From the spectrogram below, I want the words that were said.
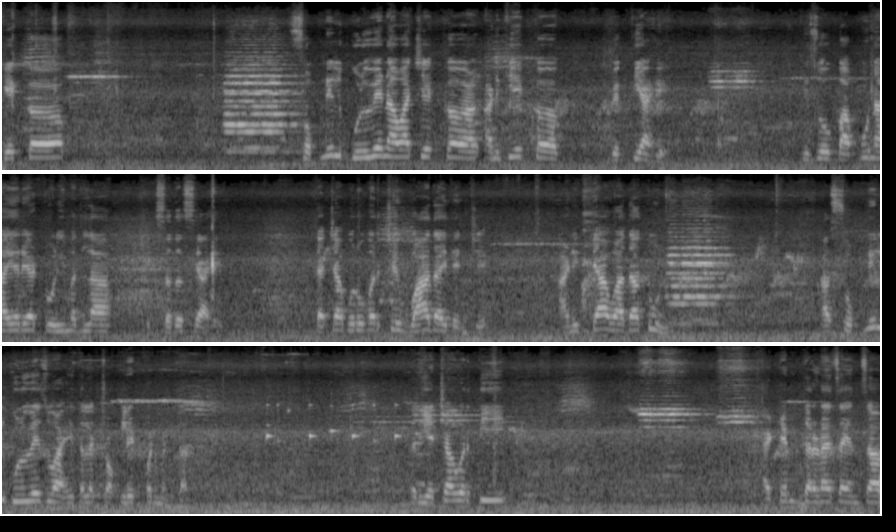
की एक स्वप्नील गुळवे नावाचे एक आणखी एक व्यक्ती आहे. की जो बापू नायर या टोळीमधला एक सदस्य आहे त्याच्याबरोबरचे वाद आहे त्यांचे. आणि त्या वादातून हा स्वप्नील गुळवे जो आहे त्याला चॉकलेट पण म्हणतात. तर याच्यावरती अटेम्प्ट करण्याचा यांचा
